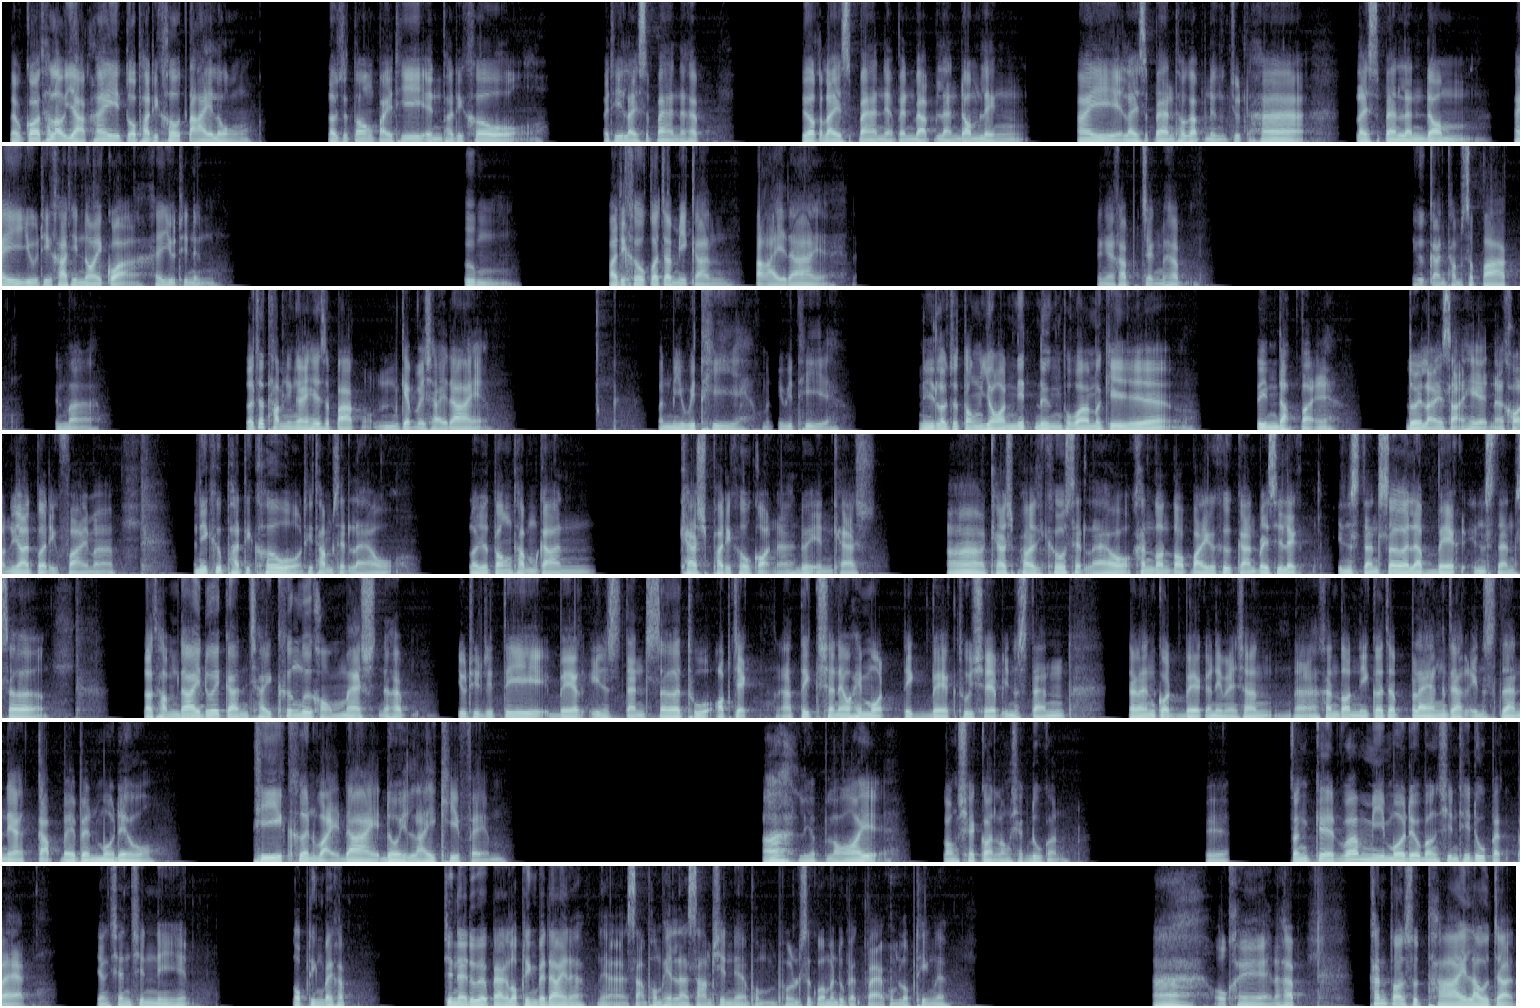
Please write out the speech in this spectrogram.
แล้วก็ถ้าเราอยากให้ตัว particle ตายลง เราจะต้องไปที่ n particle ไปที่ light span นะครับ เลือก light span เนี่ยเป็นแบบ random length ให้ light span เท่ากับ 1.5 light span random ให้อยู่ที่ค่าที่น้อยกว่า ให้อยู่ที่1อึม particle ก็จะมีการตายได้เป็นไงครับ เจ๋งไหมครับ นี่คือการทำสปาร์กขึ้นมา แล้วจะทำยังไงให้สปาร์กเก็บไว้ใช้ได้ มันมีวิธี มันมีวิธี นี้เราจะต้องย้อนนิดนึง เพราะว่าเมื่อกี้ตินดับไป โดยไร้สาเหตุนะ ขออนุญาตเปิดอีกไฟล์มา อันนี้คือ particle ที่ทำเสร็จแล้ว เราจะต้องทำการ cache particle ก่อนนะ ด้วย ncache อ่า cache particle เสร็จแล้ว ขั้นตอนต่อไปก็คือการไป select instancer และ bake instancer เราทำได้ด้วยการใช้เครื่องมือของ mesh นะครับ utility bake instancer to object ติ๊ก channel ให้หมดติ๊ก bake to shape instant จากนั้นกด bake animation นะขั้นตอนนี้ก็จะแปลงจาก instant เนี่ย กลับไปเป็นโมเดล ที่เคลื่อนไหวได้โดย light keyframe อะเรียบร้อย ลองเช็คก่อนลองเช็คดูก่อนโอเสังเกตว่ามีโมเดลบางชิ้นที่ดูแปลกๆ อย่างเช่นชิ้นนี้ ลบทิ้งไปครับ ชิ้นไหนดูแปลกๆลบทิ้งไปได้นะเนี่ยสามผมเห็นแล้วสามชิ้นเนี่ยผมผมรู้สึกว่ามันดูแปลกๆผมลบทิ้งเลยอ่าโอเคนะครับ ขั้นตอนสุดท้ายเราจะ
